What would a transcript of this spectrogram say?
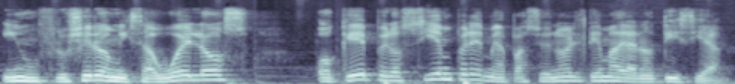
influyeron mis abuelos o qué, pero siempre me apasionó el tema de la noticia.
